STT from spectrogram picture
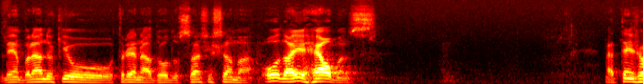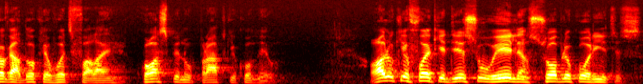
Lembrando que o treinador do Santos chama Odair Helmans. Mas tem jogador que eu vou te falar, hein? Cospe no prato que comeu. Olha o que foi que disse o William sobre o Corinthians.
